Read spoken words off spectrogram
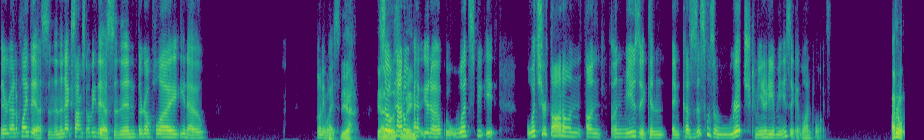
they're gonna play this, and then the next song's gonna be this, and then they're gonna play, you know. Anyways, Yeah. Yeah, so how do uh, you know what's it? What's your thought on on on music and and because this was a rich community of music at one point. I don't,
